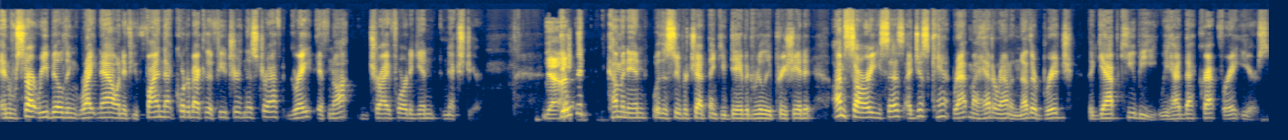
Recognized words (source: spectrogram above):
and start rebuilding right now. And if you find that quarterback of the future in this draft, great. If not, try for it again next year. Yeah. David coming in with a super chat. Thank you, David. Really appreciate it. I'm sorry, he says. I just can't wrap my head around another bridge the gap QB. We had that crap for eight years.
